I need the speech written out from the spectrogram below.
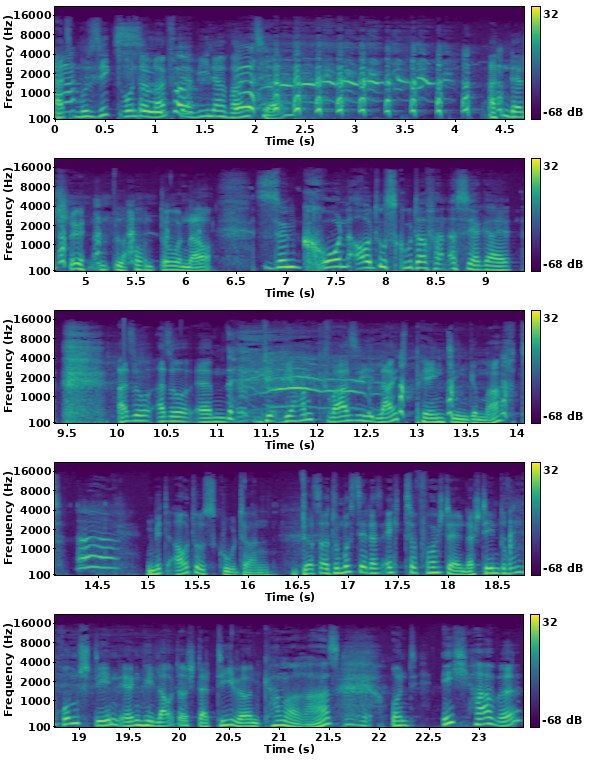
als Musik drunter Super. läuft der Wiener Walzer an der schönen blauen Donau. Synchron Autoscooter fahren, das ist ja geil. Also also ähm, wir, wir haben quasi Light Painting gemacht. Mit Autoscootern. Das, du musst dir das echt so vorstellen. Da stehen drumrum stehen irgendwie lauter Stative und Kameras. Und ich habe,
